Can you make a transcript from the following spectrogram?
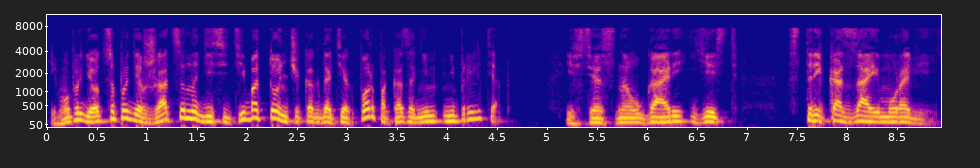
ему придется продержаться на десяти батончиках до тех пор, пока за ним не прилетят. Естественно, у Гарри есть стрекоза и муравей.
